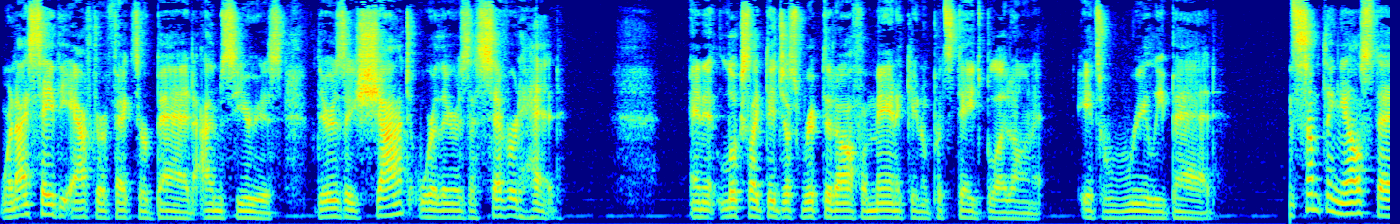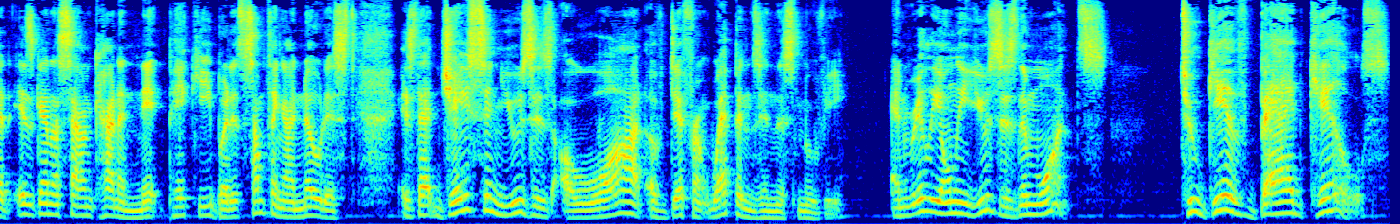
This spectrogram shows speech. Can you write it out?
When I say the after effects are bad, I'm serious. There's a shot where there is a severed head, and it looks like they just ripped it off a mannequin and put stage blood on it. It's really bad. Something else that is gonna sound kind of nitpicky, but it's something I noticed, is that Jason uses a lot of different weapons in this movie, and really only uses them once to give bad kills.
